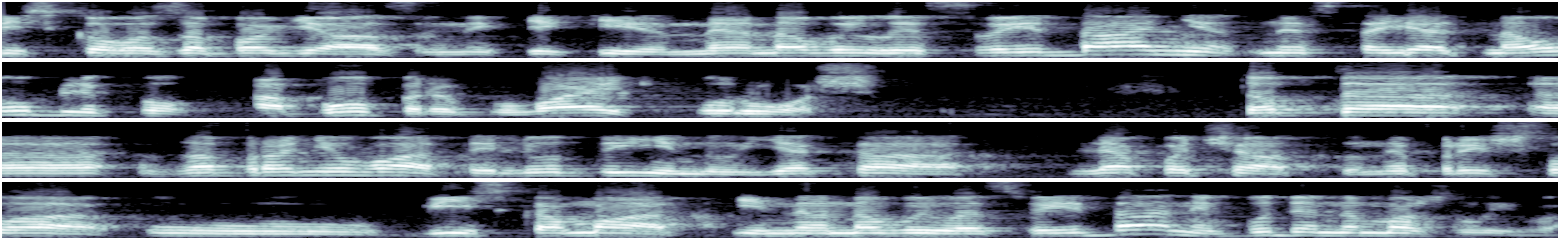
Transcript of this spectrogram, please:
військовозобов'язаних, які не навили свої дані, не стоять на обліку або перебувають у розшуку. Тобто е, забронювати людину, яка для початку не прийшла у військомат і не оновила свої дані, буде неможливо.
